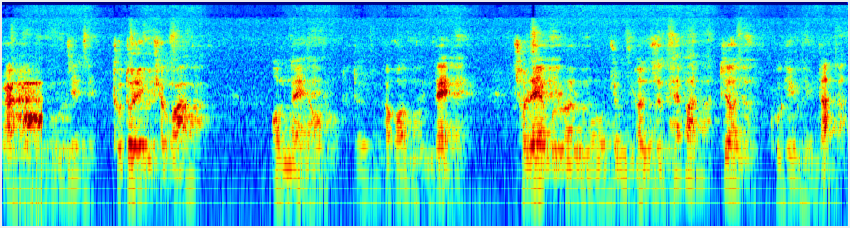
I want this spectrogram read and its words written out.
아, 이제 도돌이표가 없네요. 도돌이표가 없는데 전에 물론 뭐 좀 연습해봤던 곡입니다.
